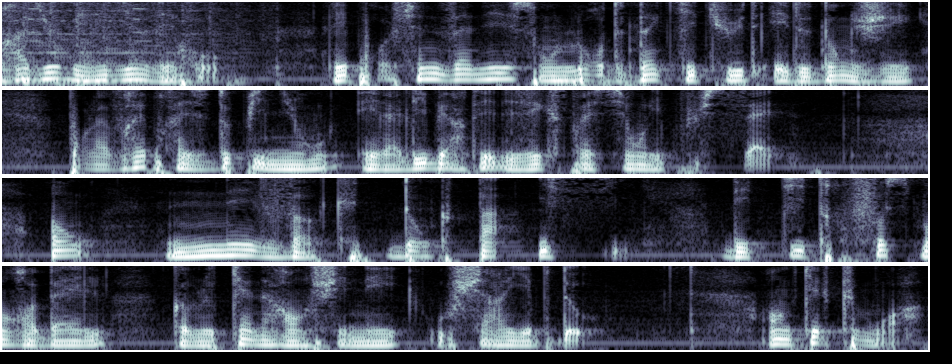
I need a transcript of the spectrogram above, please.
Radio Méridien Zéro, les prochaines années sont lourdes d'inquiétudes et de dangers pour la vraie presse d'opinion et la liberté des expressions les plus saines. On n'évoque donc pas ici des titres faussement rebelles comme le Canard enchaîné ou Charlie Hebdo. En quelques mois,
